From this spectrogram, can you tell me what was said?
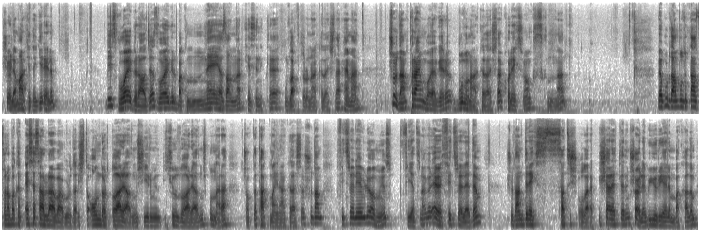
şöyle markete girelim. Biz Voyager alacağız. Voyager bakın ne yazanlar kesinlikle uzak durun arkadaşlar. Hemen şuradan Prime Voyager'ı bulun arkadaşlar koleksiyon kısmından. Ve buradan bulduktan sonra bakın SSR'lar var burada. İşte 14 dolar yazmış, 20 200 dolar yazmış. Bunlara çok da takmayın arkadaşlar. Şuradan filtreleyebiliyor muyuz fiyatına göre? Evet filtreledim. Şuradan direkt satış olarak işaretledim. Şöyle bir yürüyelim bakalım.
